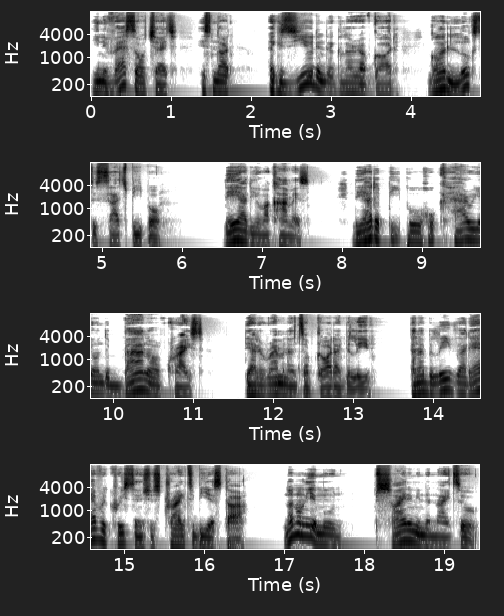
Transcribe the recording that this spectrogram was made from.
universal church is not exuding the glory of God, God looks to such people. They are the overcomers. They are the people who carry on the banner of Christ. They are the remnants of God, I believe. And I believe that every Christian should strive to be a star, not only a moon, shining in the night too.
